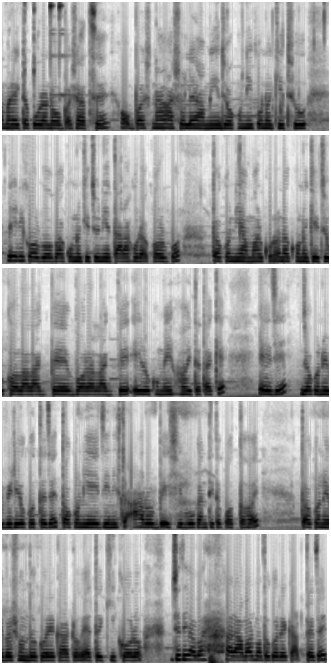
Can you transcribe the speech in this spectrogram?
আমার একটা পুরানো অভ্যাস আছে। অভ্যাস না, আসলে আমি যখনই কোনো কিছু রেডি করব বা কোনো কিছু নিয়ে তাড়াহুড়া করব, তখনই আমার কোনো না কোনো কিছু খোলা লাগবে বড়া লাগবে, এরকমই হইতে থাকে। এই যে যখন ভিডিও করতে যাই, তখনই এই জিনিসটা আরও বেশি ভোগান্তিতে পড়তে হয়। তখন এবার সুন্দর করে কাটো, এত কি করো? যদি আবার আর আমার মতো করে কাটতে যাই,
